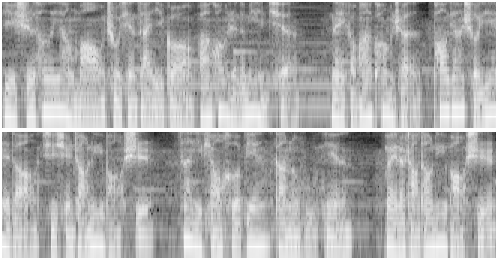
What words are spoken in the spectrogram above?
以石头的样貌出现在一个挖矿人的面前。那个挖矿人抛家舍业地去寻找绿宝石，在一条河边干了五年。为了找到绿宝石，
